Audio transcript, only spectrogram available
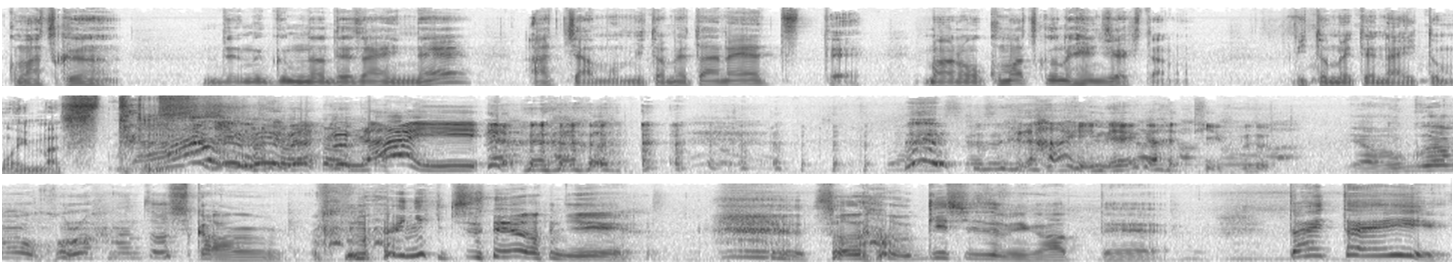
小松君でのデザインねあっちゃんも認めたねっつって、まあ、あの小松君の返事が来たの。認めてないと思います。って暗い。暗いネガティブ。いや僕はもうこの半年間 毎日のようにその浮き沈みがあって大体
